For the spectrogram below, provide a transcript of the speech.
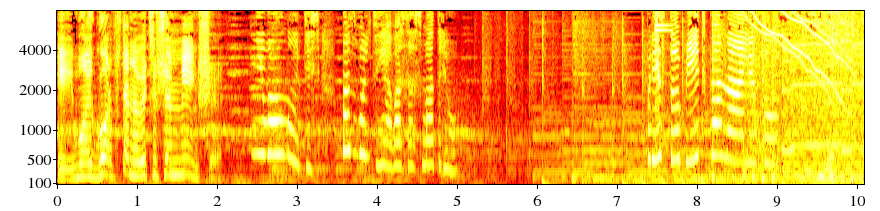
И мой горб становится все меньше. Не волнуйтесь, позвольте я вас осмотрю. Приступить к анализу.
